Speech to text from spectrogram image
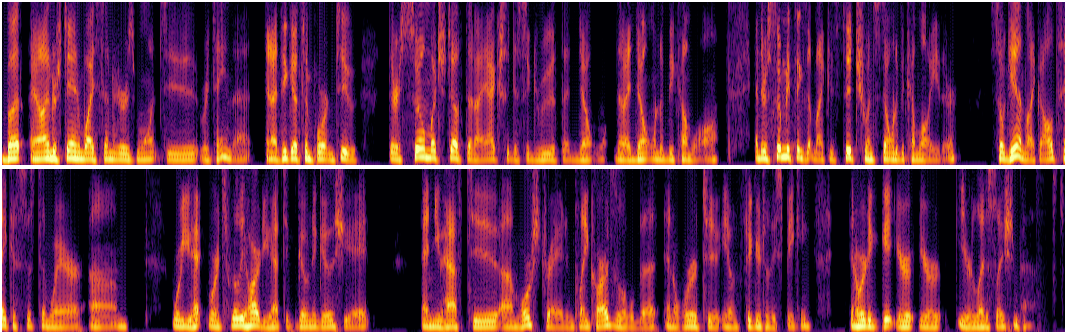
But I understand why senators want to retain that, and I think that's important too. There's so much stuff that I actually disagree with that don't that I don't want to become law, and there's so many things that my constituents don't want to become law either. So again, like I'll take a system where um, where you ha- where it's really hard, you have to go negotiate and you have to um, horse trade and play cards a little bit in order to, you know, figuratively speaking, in order to get your your your legislation passed.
